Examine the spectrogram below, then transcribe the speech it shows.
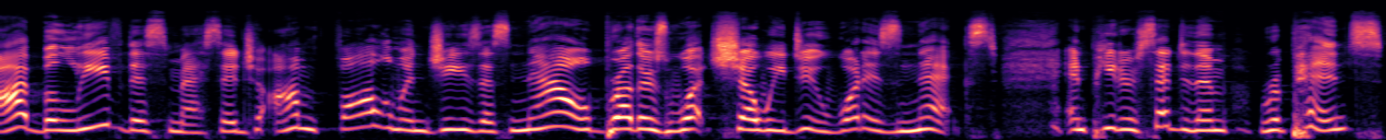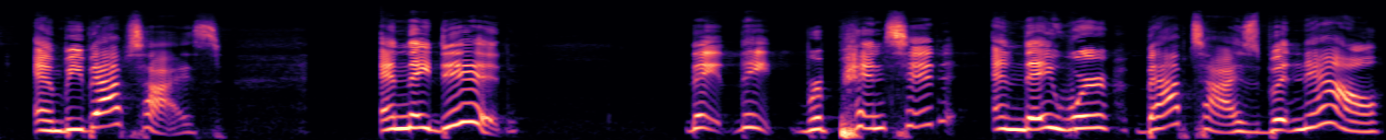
I believe this message. I'm following Jesus. Now, brothers, what shall we do? What is next? And Peter said to them, Repent and be baptized. And they did. They, they repented and they were baptized. But now,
